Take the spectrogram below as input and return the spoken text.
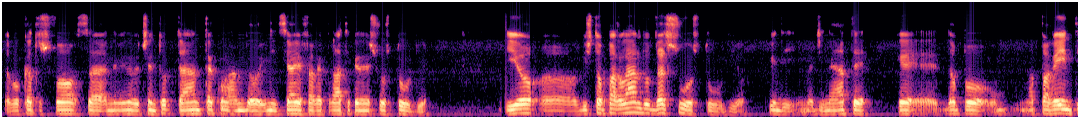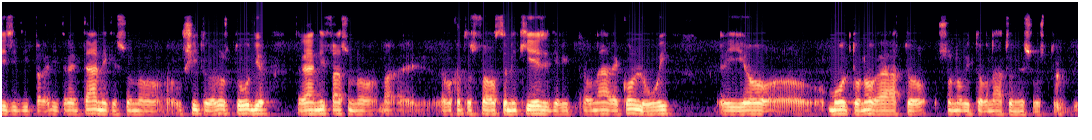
l'avvocato Sforza nel 1980 quando iniziai a fare pratica nel suo studio. Io uh, vi sto parlando dal suo studio, quindi immaginate che dopo una parentesi di, di 30 anni che sono uscito dallo studio, tre anni fa sono, eh, l'avvocato Sforza mi chiese di ritornare con lui e io, molto onorato, sono ritornato nel suo studio.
